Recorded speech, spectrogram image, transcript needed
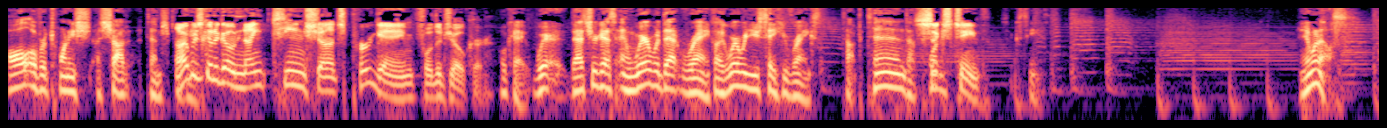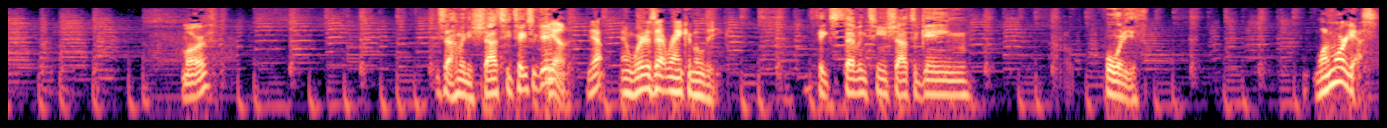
All over 20 sh- uh, shot attempts per I game. was going to go 19 shots per game for the Joker. Okay, where that's your guess, and where would that rank? Like, where would you say he ranks? Top ten, top 20? 16th. 16th. Anyone else? Marv? You said how many shots he takes a game? Yeah. Yep. And where does that rank in the league? He takes 17 shots a game, 40th. One more guess.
